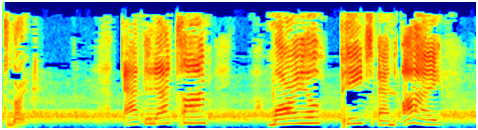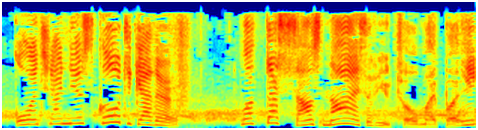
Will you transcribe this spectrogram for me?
tonight? After that time, Mario, Peach, and I going to our new school together. Well, that sounds nice of you, Toad my buddy.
